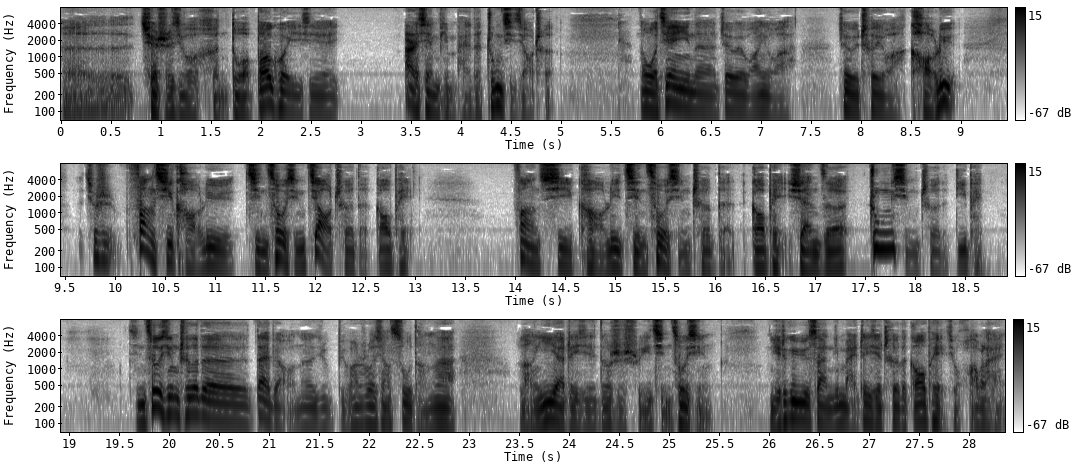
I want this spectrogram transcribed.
呃，确实就很多，包括一些二线品牌的中级轿车。那我建议呢，这位网友啊，这位车友啊，考虑就是放弃考虑紧凑型轿车的高配，放弃考虑紧凑型车的高配，选择中型车的低配。紧凑型车的代表呢，就比方说像速腾啊、朗逸啊，这些都是属于紧凑型。你这个预算，你买这些车的高配就划不来，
